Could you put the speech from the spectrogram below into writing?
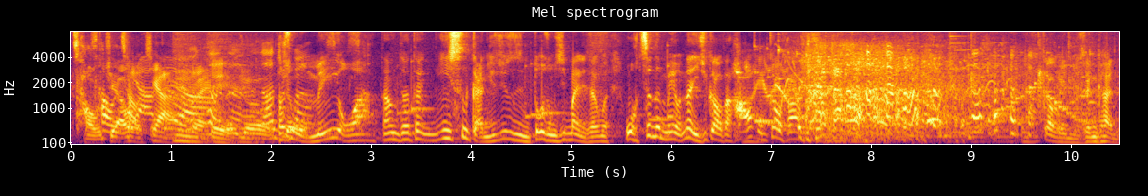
吵架，吵架，对对，他说我没有啊，当他他医师感觉就是你多重性伴侣才问，我真的没有，那你去告他，好，我告他，告给女生看的。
